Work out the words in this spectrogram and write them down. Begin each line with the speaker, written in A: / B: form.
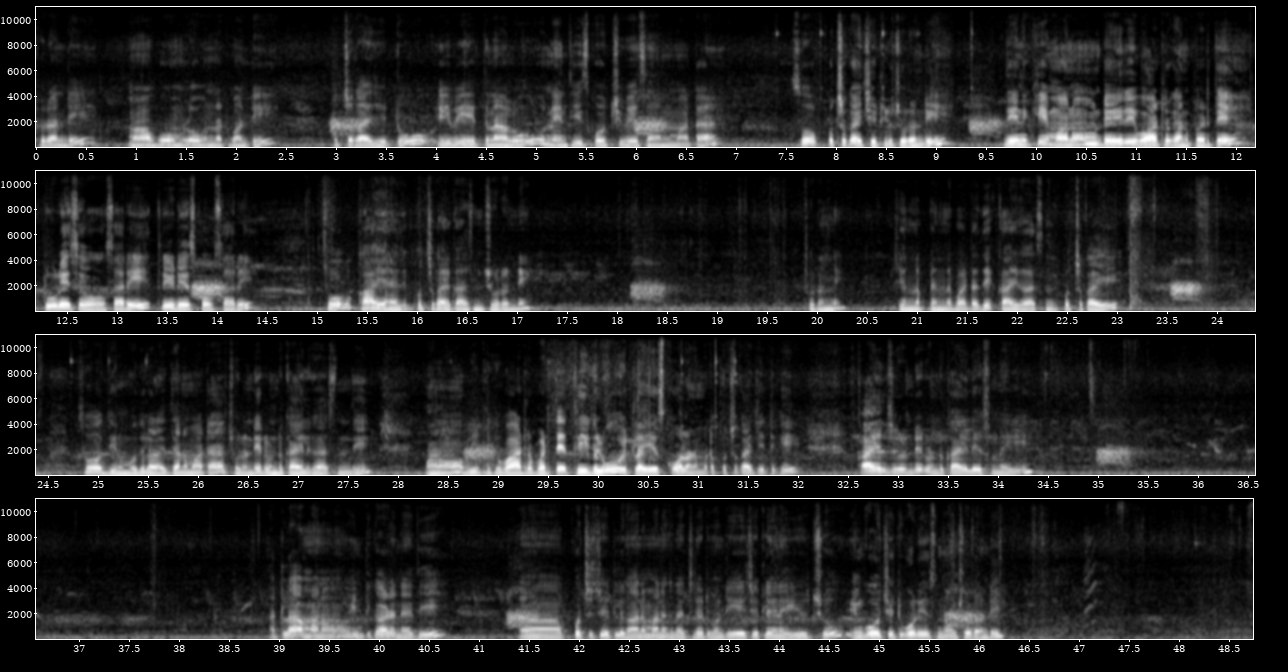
A: చూడండి. మా హోమ్లో ఉన్నటువంటి పుచ్చకాయ చెట్టు. ఇవి విత్తనాలు నేను తీసుకొచ్చి వేసాను అనమాట సో పుచ్చకాయ చెట్లు చూడండి. దీనికి మనం డైలీ వాటర్ కనపడితే టూ డేస్ ఒకసారి త్రీ డేస్కి ఒకసారి. సో కాయ అనేది పుచ్చకాయ కాసింది చూడండి. చూడండి. చిన్న పెంద పడ్డది కాయ కాసింది పుచ్చకాయ. సో దీని మొదలు ఇది అనమాట చూడండి రెండు కాయలు కాసింది. మనం వీటికి వాటర్ పడితే తీగలు ఇట్లా వేసుకోవాలన్నమాట పుచ్చకాయ చెట్టుకి. కాయలు చూడండి రెండు కాయలు వేసున్నాయి. అట్లా మనం ఇంటికాడ అనేది పుచ్చ చెట్లు కానీ మనకు నచ్చినటువంటి ఏ చెట్లు అయినా వేయచ్చు. ఇంకో చెట్టు కూడా వేసినాం చూడండి.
